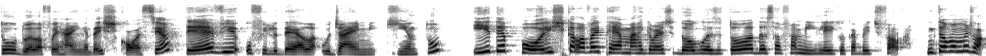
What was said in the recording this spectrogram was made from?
Tudor, ela foi rainha da Escócia, teve o filho dela, o Jaime V, e depois que ela vai ter a Margaret Douglas e toda essa família aí que eu acabei de falar. Então vamos lá.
